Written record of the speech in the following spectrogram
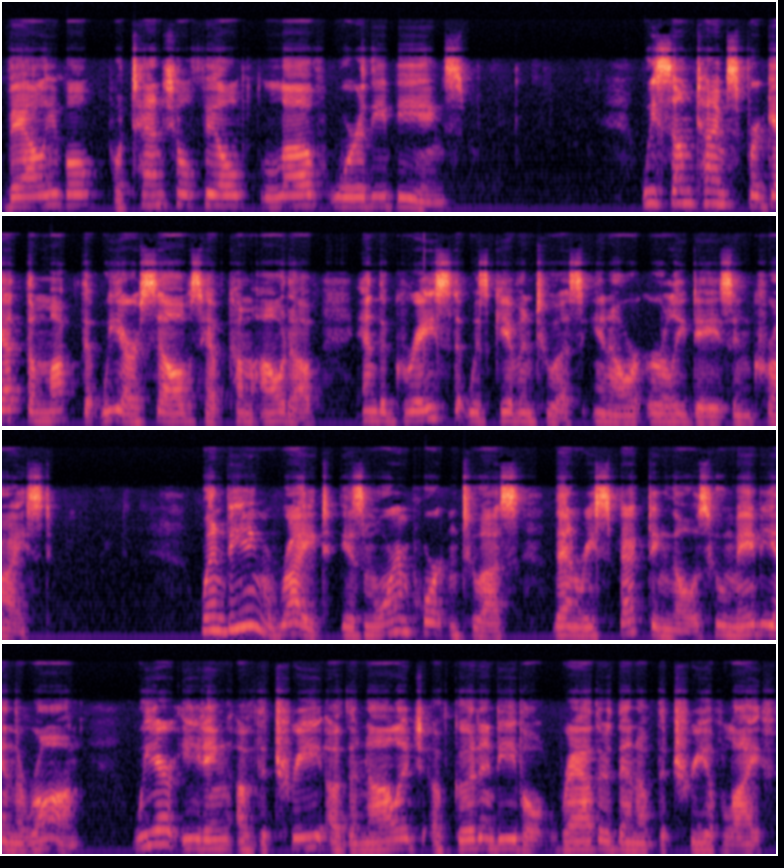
valuable, potential filled, love worthy beings we sometimes forget the muck that we ourselves have come out of and the grace that was given to us in our early days in Christ. When being right is more important to us than respecting those who may be in the wrong, we are eating of the tree of the knowledge of good and evil rather than of the tree of life.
